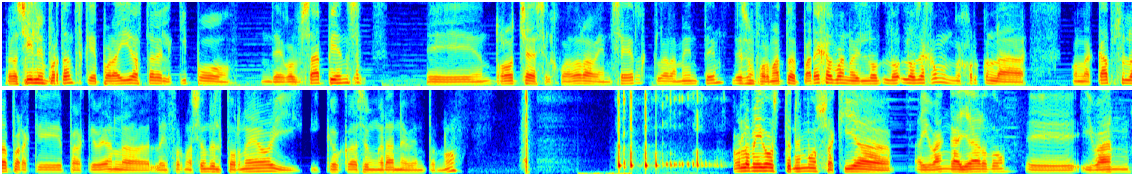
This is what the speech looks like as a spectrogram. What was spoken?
pero sí, lo importante es que por ahí va a estar el equipo de Golf Sapiens. Eh, Rocha es el jugador a vencer, claramente. Es un formato de parejas. Bueno, y los dejamos mejor con la, con la cápsula para que, para que vean la, información del torneo y, y, creo que va a ser un gran evento, ¿no? Hola amigos, tenemos aquí a, a Iván Gallardo. Eh, Iván,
